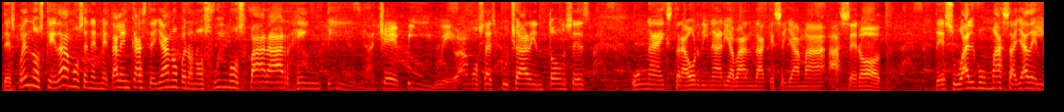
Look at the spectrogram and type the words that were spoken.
Después nos quedamos en el metal en castellano, pero nos fuimos para Argentina. Che, pibe. Vamos a escuchar entonces una extraordinaria banda que se llama Azeroth. De su álbum Más allá del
